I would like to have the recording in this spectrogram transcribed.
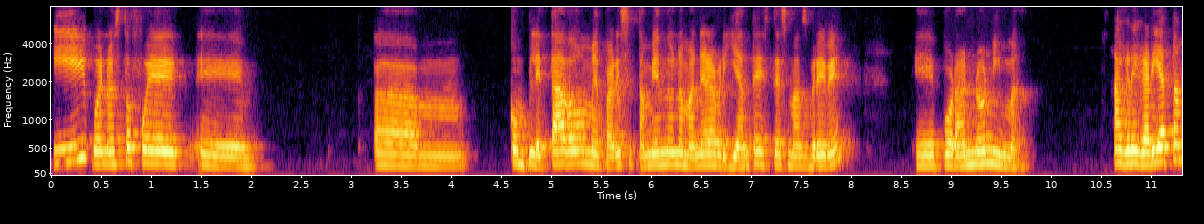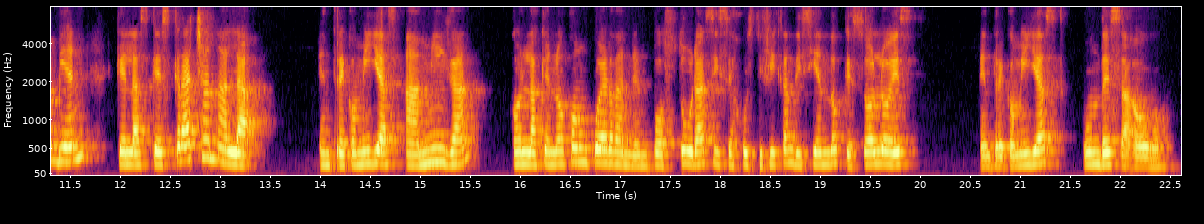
Y bueno, esto fue eh, completado, me parece también de una manera brillante, este es más breve, eh, por Anónima. Agregaría también que las que escrachan a la, entre comillas, amiga, con la que no concuerdan en posturas y se justifican diciendo que solo es, entre comillas, un desahogo.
